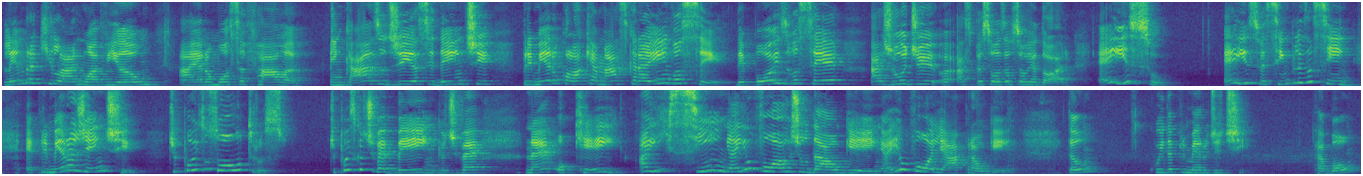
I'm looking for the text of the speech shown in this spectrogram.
Lembra que lá no avião a aeromoça fala: em caso de acidente, primeiro coloque a máscara em você, depois você ajude as pessoas ao seu redor. É isso. É isso, é simples assim. É primeiro a gente depois os outros. Depois que eu estiver bem, que eu estiver, né, ok, aí sim, aí eu vou ajudar alguém, aí eu vou olhar para alguém. Então, cuida primeiro de ti, tá bom?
